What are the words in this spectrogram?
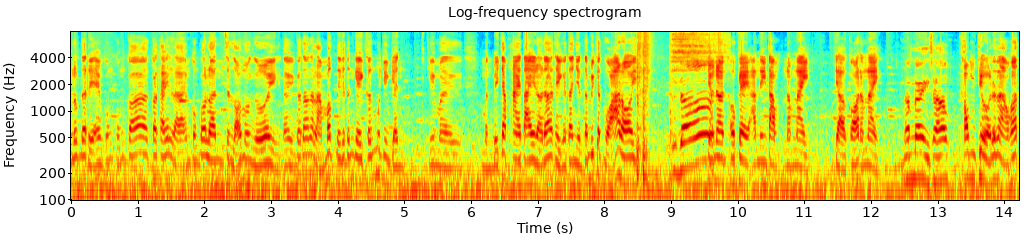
lúc đó thì em cũng cũng có có thấy là em cũng có lên xin lỗi mọi người. Tại vì cái đó nó làm mất đi cái tính gây cứng của chương trình. Khi mà mình bị chấp hai tay rồi đó thì người ta nhìn ta biết kết quả rồi. Đó. Cho nên ok anh yên tâm năm nay chờ coi năm nay. Năm nay thì sao? Không chừa đứa nào hết.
